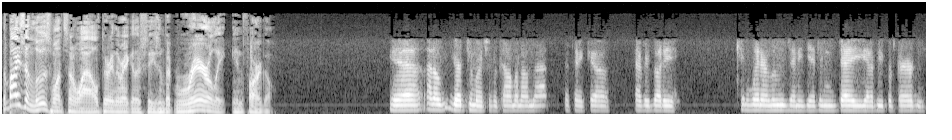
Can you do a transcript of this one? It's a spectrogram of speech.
The Bison lose once in a while during the regular season, but rarely in Fargo. Yeah, I don't got too much of a comment on that. I think uh, everybody can win or lose any given day. You got to be prepared and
